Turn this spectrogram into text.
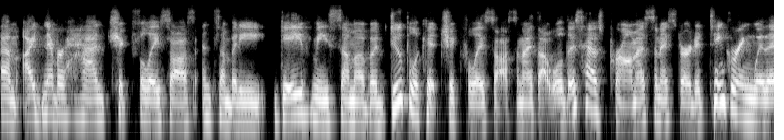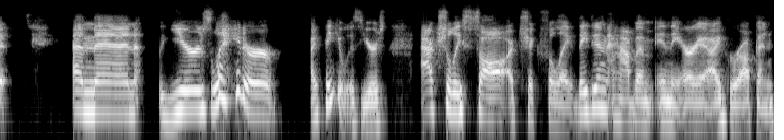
Um, I'd never had Chick fil A sauce, and somebody gave me some of a duplicate Chick fil A sauce. And I thought, well, this has promise. And I started tinkering with it. And then years later, I think it was years, actually saw a Chick fil A. They didn't have them in the area I grew up in.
